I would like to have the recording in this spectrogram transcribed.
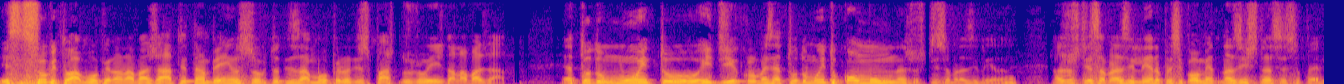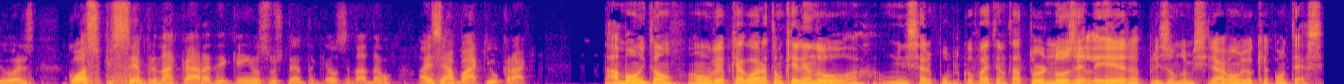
esse súbito amor pela Lava Jato e também o súbito desamor pelo despacho do juiz da Lava Jato. É tudo muito ridículo, mas é tudo muito comum na justiça brasileira. Né? A justiça brasileira, principalmente nas instâncias superiores, cospe sempre na cara de quem o sustenta, que é o cidadão. Aí sem abaque o craque. Tá bom então, vamos ver, porque agora estão querendo, o Ministério Público vai tentar tornozeleira, prisão domiciliar, vamos ver o que acontece.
